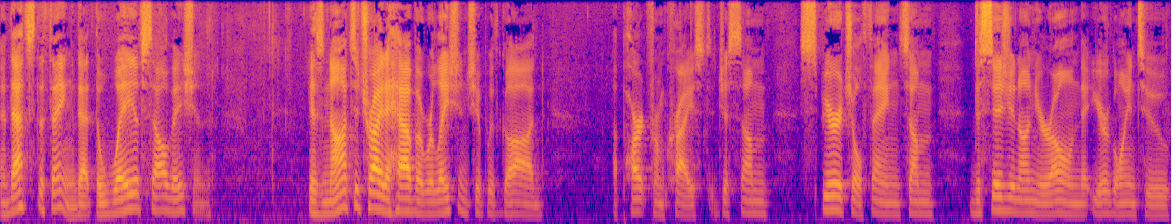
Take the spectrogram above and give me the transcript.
And that's the thing that the way of salvation is not to try to have a relationship with God apart from Christ, just some spiritual thing, some decision on your own that you're going to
